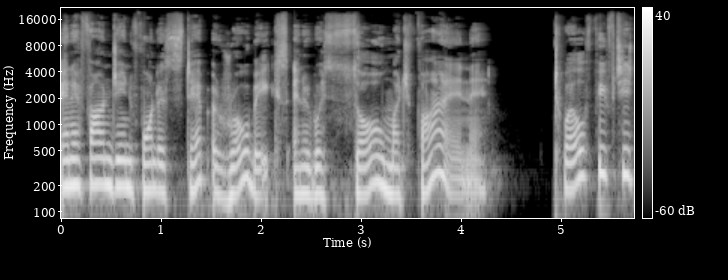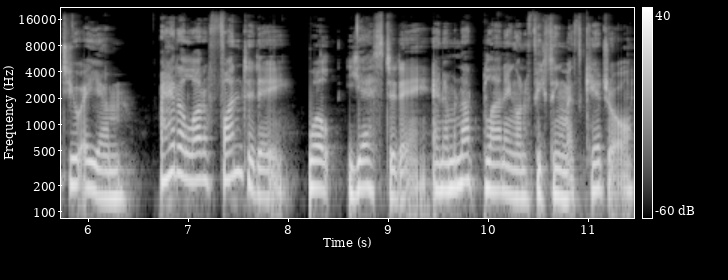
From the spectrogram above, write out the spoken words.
And I found Jane Fonda's step aerobics and it was so much fun. 12:52 a.m. I had a lot of fun today. Well, yesterday, and I'm not planning on fixing my schedule.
